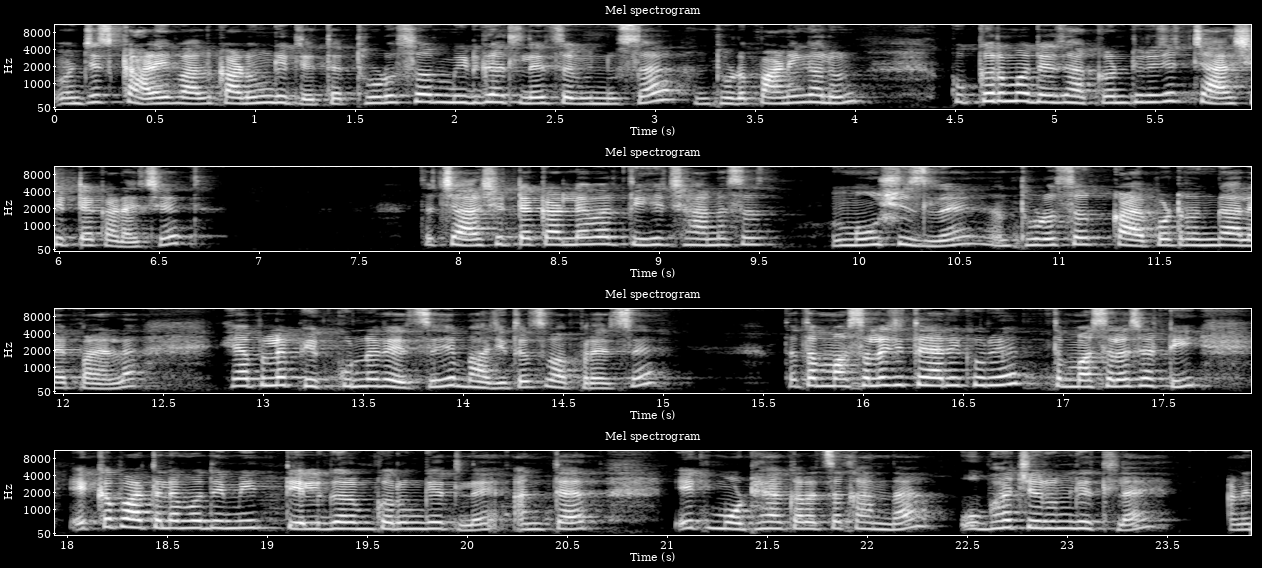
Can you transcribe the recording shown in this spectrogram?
म्हणजेच काळे वाल काढून घेतले. त्यात थोडंसं मीठ घातलं आहे चवीनुसार आणि थोडं पाणी घालून कुकरमध्ये झाकण ठेवण्याच्या चार शिट्ट्या काढायच्या आहेत. तर चार शिट्ट्या काढल्यावरती हे छान असं मऊ शिजलं आहे आणि थोडंसं काळपट रंग आला आहे पाण्याला. हे आपल्याला फेकून नाही द्यायचं हे भाजीतच वापरायचं आहे तर आता मसाल्याची तयारी करूयात. तर मसाल्यासाठी एका पातेल्यामध्ये मी तेल गरम करून घेतलं आहे आणि त्यात एक मोठ्या आकाराचा कांदा उभा चिरून घेतला आहे आणि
